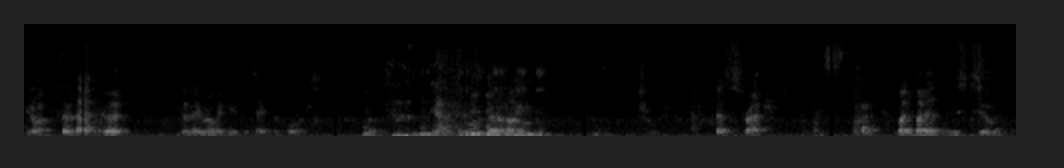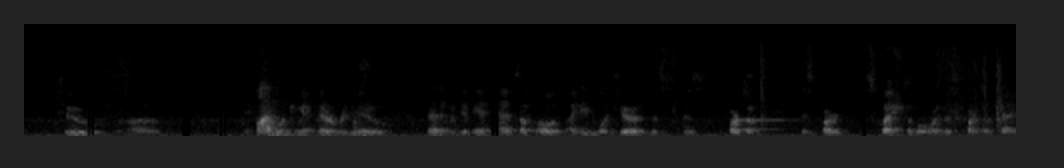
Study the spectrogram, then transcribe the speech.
you know, if they're that good, do they really need to take the course? Yeah. It's a bit of a, that's a stretch. Okay. But, but at least to, to, uh, if I'm looking at their review, then it would give me a heads up, oh, I need to look here, this, this part's, o- this part is questionable, or this part's okay.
